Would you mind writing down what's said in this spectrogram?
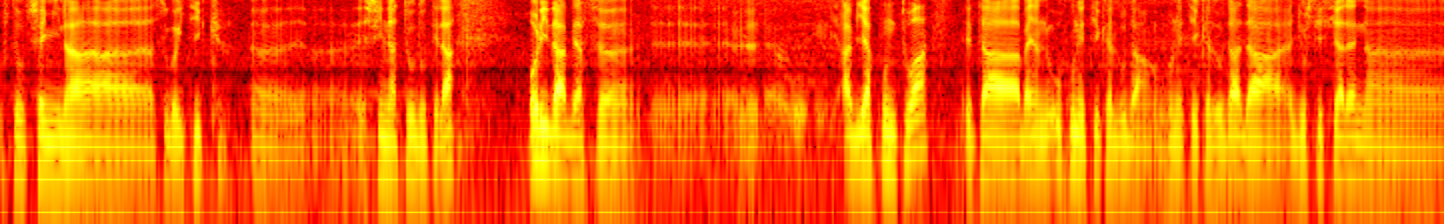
uste dut 6 mila zugoitik uh, esinatu dutela. Hori da, behaz, uh, abia puntua, eta baina urgunetik heldu da, urgunetik heldu da, da justiziaren uh,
